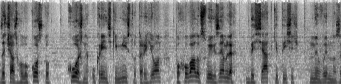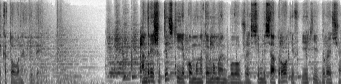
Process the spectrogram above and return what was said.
За час Голокосту кожне українське місто та регіон поховали в своїх землях десятки тисяч невинно закатованих людей. Андрій Шептицький, якому на той момент було вже 70 років, і який, до речі,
